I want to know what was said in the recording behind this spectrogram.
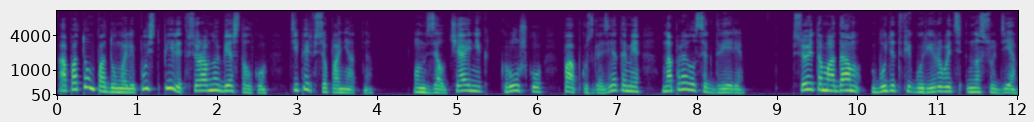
А потом подумали, пусть пилит, все равно без толку. Теперь все понятно. Он взял чайник, кружку, папку с газетами, направился к двери. «Все это, мадам, будет фигурировать на суде».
